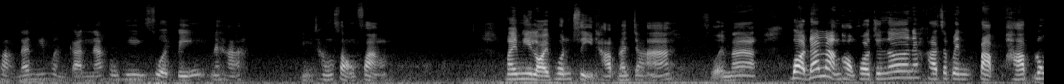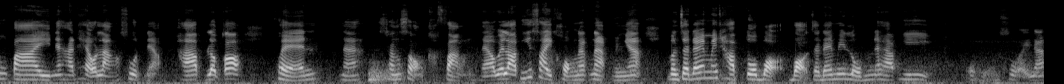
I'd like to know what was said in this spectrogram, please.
ฝั่งด้านนี้เหมือนกันนะคุณพี่สวยปิ๊งนะคะนี่ทั้งสองฝั่ง ไม่มีรอยพ่นสีทับนะจ๊ะสวยมาก บอร์ดด้านหลังของ Fortuner นะคะ จะเป็นปรับพับลงไปนะคะ แถวหลังสุดเนี่ยพับแล้วก็แขวนนะทั้งสองฝั่งนะเวลาพี่ใส่ของหนักๆอย่างเงี้ย มันจะได้ไม่ทับตัวเบาะเบาะจะได้ไม่ล้มนะคะพี่โอ้โหสวยนะ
